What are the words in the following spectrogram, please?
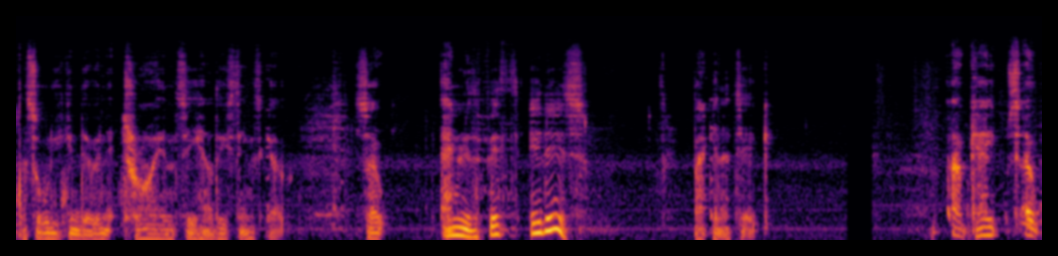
That's all you can do in it, try and see how these things go. So Henry V it is. Back in a tick. Okay, so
